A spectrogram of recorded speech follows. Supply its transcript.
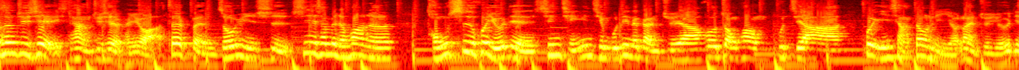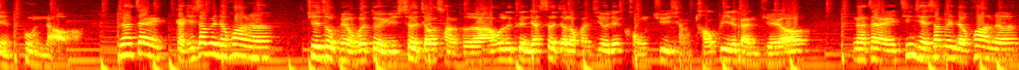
升巨蟹以及太阳巨蟹的朋友啊，在本周运势事业上面的话呢，同事会有点心情阴晴不定的感觉啊，或者状况不佳啊，会影响到你哦，让你觉得有一点困扰啊。那在感情上面的话呢，巨蟹座朋友会对于社交场合啊，或者跟人家社交的环境有点恐惧，想逃避的感觉哦。那在金钱上面的话呢？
